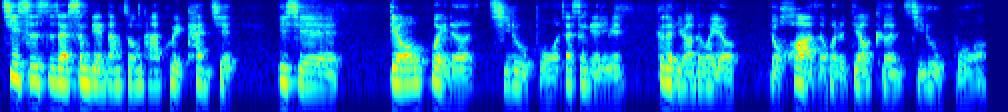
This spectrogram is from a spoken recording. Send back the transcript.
祭司是在圣殿当中，他会看见一些雕绘的基路伯，在圣殿里面各个地方都会有有画着或者雕刻基路伯。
